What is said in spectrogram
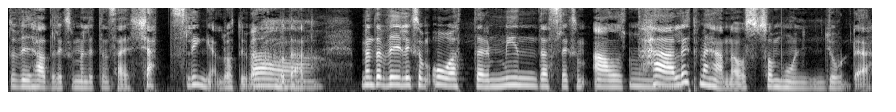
då vi hade liksom en liten så här chattslinga, låter ju väldigt Ah. modernt. Men där vi liksom återmindes liksom allt Mm. härligt med henne och som hon gjorde.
